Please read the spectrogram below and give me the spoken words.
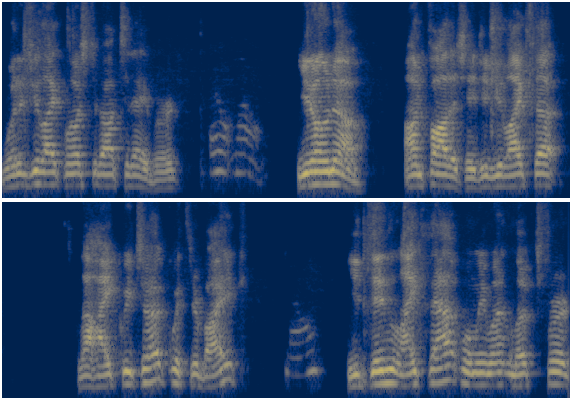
What did you like most about today, Bird? I don't know. You don't know. On Father's Day, did you like the the hike we took with your bike? No. You didn't like that when we went and looked for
